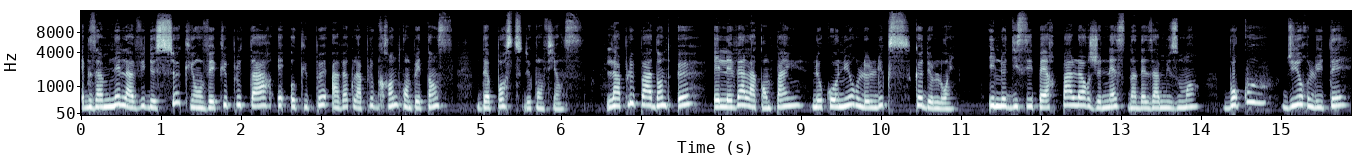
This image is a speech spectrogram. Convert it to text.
Examinez la vie de ceux qui ont vécu plus tard et occupé avec la plus grande compétence des postes de confiance. La plupart d'entre eux, élevés à la campagne, ne connurent le luxe que de loin. Ils ne dissipèrent pas leur jeunesse dans des amusements. Beaucoup durent lutter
